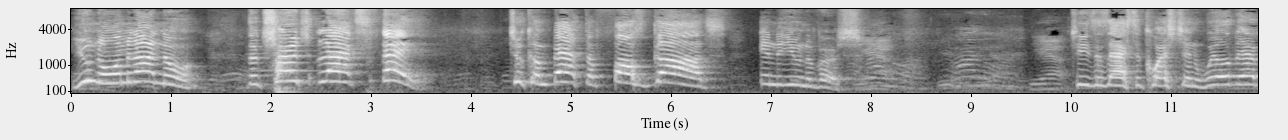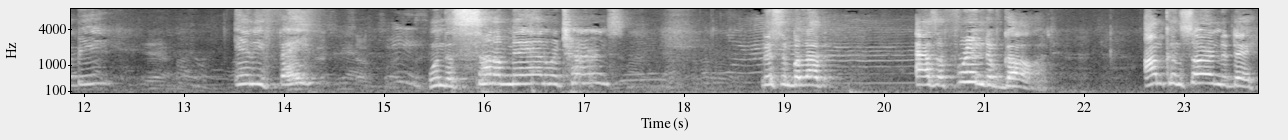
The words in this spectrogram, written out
you know him and I know him. The church lacks faith to combat the false gods in the universe. Jesus asked the question Will there be any faith when the Son of Man returns? Listen, beloved, as a friend of God, I'm concerned today.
